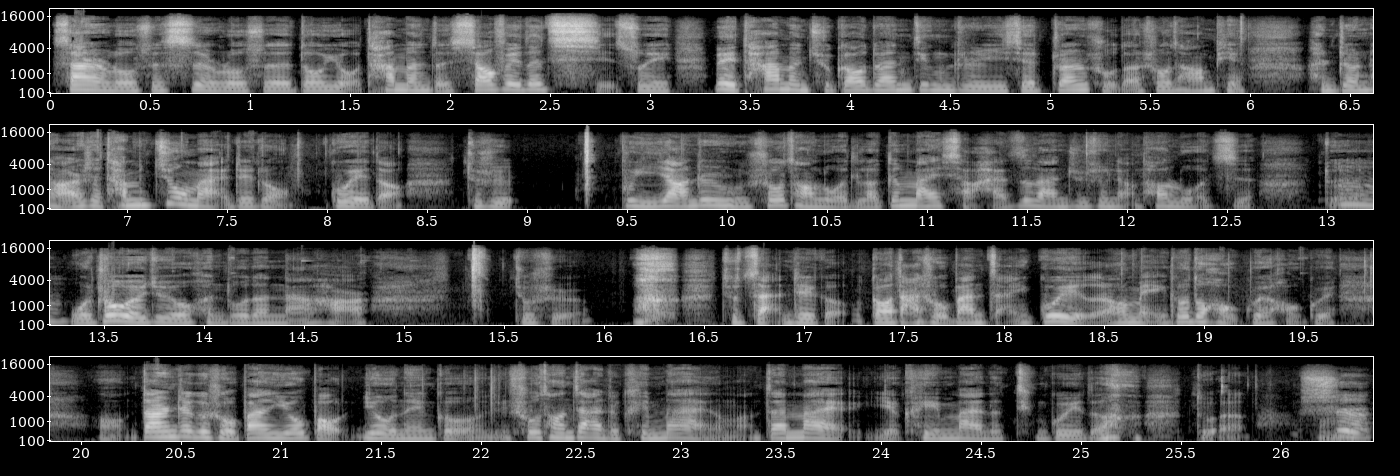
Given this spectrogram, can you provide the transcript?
三十多岁、四十多岁的都有，他们的消费得起，所以为他们去高端定制一些专属的收藏品很正常。而且他们就买这种贵的，就是不一样，这种收藏逻辑了，跟买小孩子玩具是两套逻辑。对我周围就有很多的男孩，就是。就攒这个高达手办，攒一柜子，然后每一个都好贵好贵，嗯，当然这个手办也有保也有那个收藏价值可以卖的嘛，再卖也可以卖的挺贵的，对，是。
